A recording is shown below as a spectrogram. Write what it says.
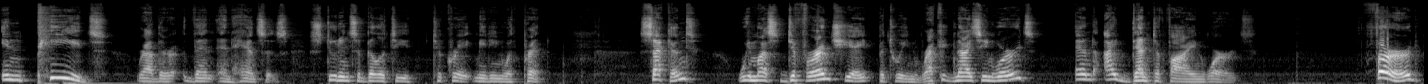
impedes rather than enhances students' ability to create meaning with print. Second, we must differentiate between recognizing words and identifying words. Third,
